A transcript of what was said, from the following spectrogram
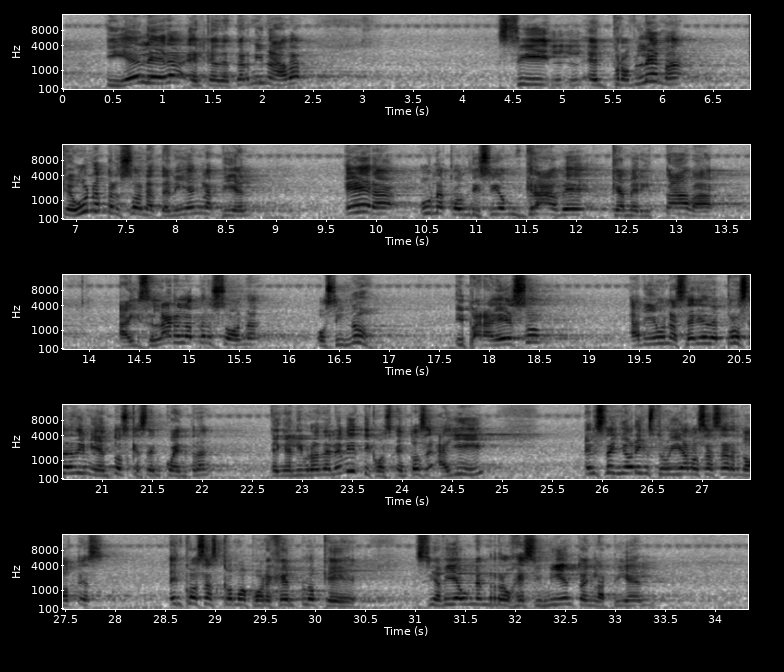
y él era el que determinaba si el problema que una persona tenía en la piel era una condición grave que ameritaba aislar a la persona o si no. Y para eso había una serie de procedimientos que se encuentran en el libro de Levíticos. Entonces allí el Señor instruía a los sacerdotes en cosas como, por ejemplo, que si había un enrojecimiento en la piel,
